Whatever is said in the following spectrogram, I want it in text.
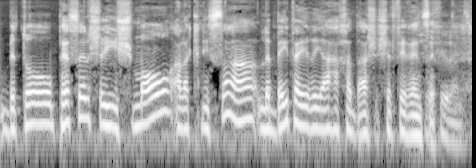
בתור פסל שישמור על הכניסה לבית העירייה החדש של פירנצה. של פירנצה.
